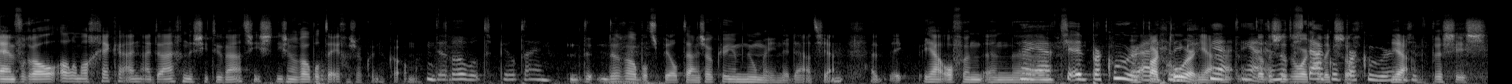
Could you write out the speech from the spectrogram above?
En vooral allemaal gekke en uitdagende situaties die zo'n robot tegen zou kunnen komen. De robotspeeltuin. De, de robotspeeltuin, zo kun je hem noemen inderdaad. Ja, ja of een, een, nou ja, eh, een parcours een parcours, ja, dat is het woord wat ik zocht. ja, precies.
